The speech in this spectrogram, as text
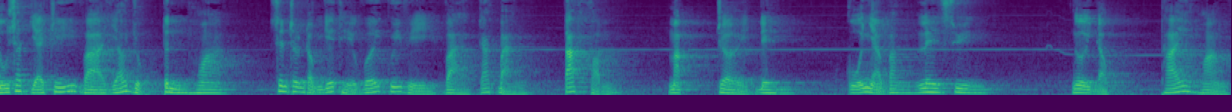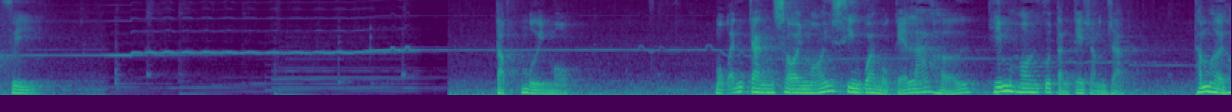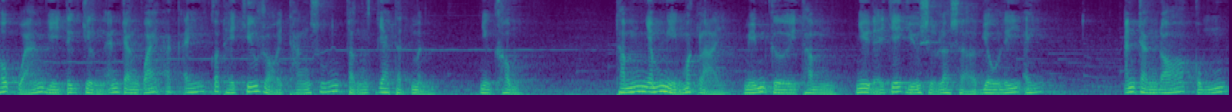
Tủ sách giải trí và giáo dục tinh hoa. Xin trân trọng giới thiệu với quý vị và các bạn Tác phẩm Mặt trời đêm Của nhà văn Lê Xuyên, Người đọc Thái Hoàng Phi. Tập 11 Một ánh trăng soi mói xuyên qua một kẻ lá hở Hiếm hoi của tầng cây rậm rạp. Thấm hơi hốt quảng vì tưởng chừng ánh trăng quái ác ấy Có thể chiếu rọi thẳng xuống tận da thịt mình. Nhưng không. Thấm nhắm nghiền mắt lại, mỉm cười thầm như để chế giễu sự lo sợ vô lý ấy. Ánh trăng đó cũng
